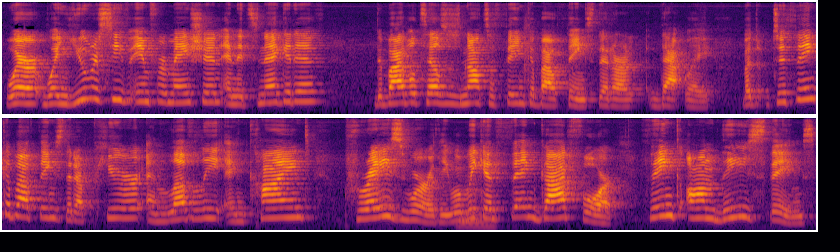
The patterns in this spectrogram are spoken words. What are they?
where when you receive information and it's negative, the Bible tells us not to think about things that are that way, but to think about things that are pure and lovely and kind, praiseworthy, what we hmm. can thank God for. Think on these things.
